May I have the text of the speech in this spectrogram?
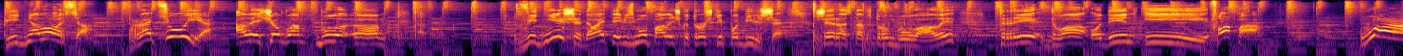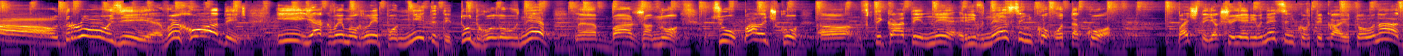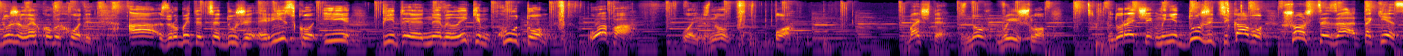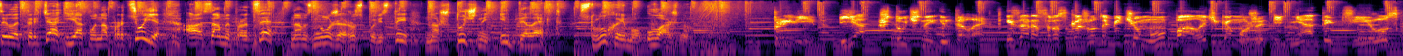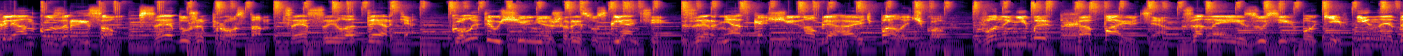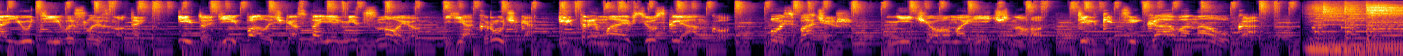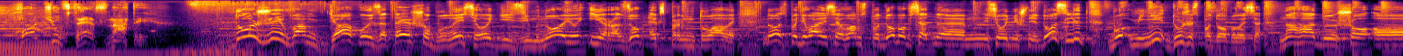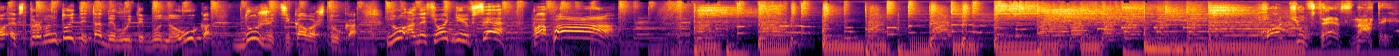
Піднялося! Працює! Але щоб вам було е, видніше, давайте я візьму паличку трошки побільше. Ще раз так втрамбували. Три, два, один і. Опа! Вау, друзі! Виходить! І як ви могли помітити, тут головне е, бажано цю паличку е, втикати не рівнесенько отако. Бачите, якщо я рівнесенько втикаю, то вона дуже легко виходить. А зробити це дуже різко і під е, невеликим кутом. Опа! Ой, знов. О! Бачите, знов вийшло. До речі, мені дуже цікаво, що ж це за таке сила тертя і як вона працює. А саме про це нам зможе розповісти наш штучний інтелект. Слухаємо уважно. Привіт! Я штучний інтелект, і зараз розкажу тобі, чому паличка може підняти цілу склянку з рисом. Все дуже просто. Це сила тертя. Коли ти ущільнюєш рис у склянці, зернятка щільно облягають паличку. Вони ніби хапаються за неї з усіх боків і не дають їй вислизнути. І тоді паличка стає міцною, як ручка, і тримає всю склянку. Ось бачиш, нічого магічного, тільки цікава наука. Хочу все знати. Дуже вам дякую за те, що були сьогодні зі мною і разом експериментували. Ну, сподіваюся, вам сподобався е, сьогоднішній дослід, бо мені дуже сподобалося. Нагадую, що о, експериментуйте та дивуйте, бо наука дуже цікава штука. Ну, а на сьогодні все. Па-па! Хочу все знати.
